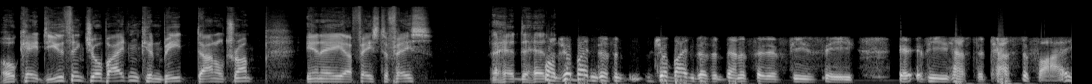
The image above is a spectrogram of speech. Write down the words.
Okay, do you think Joe Biden can beat Donald Trump in a face to face? A head to head? Well, Joe Biden doesn't. Joe Biden doesn't benefit if he's the if he has to testify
